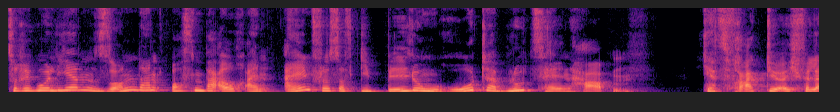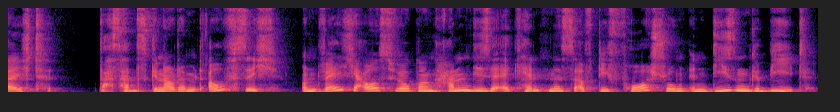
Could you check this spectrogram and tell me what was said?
zu regulieren, sondern offenbar auch einen Einfluss auf die Bildung roter Blutzellen haben. Jetzt fragt ihr euch vielleicht, was hat es genau damit auf sich? Und welche Auswirkungen haben diese Erkenntnisse auf die Forschung in diesem Gebiet?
